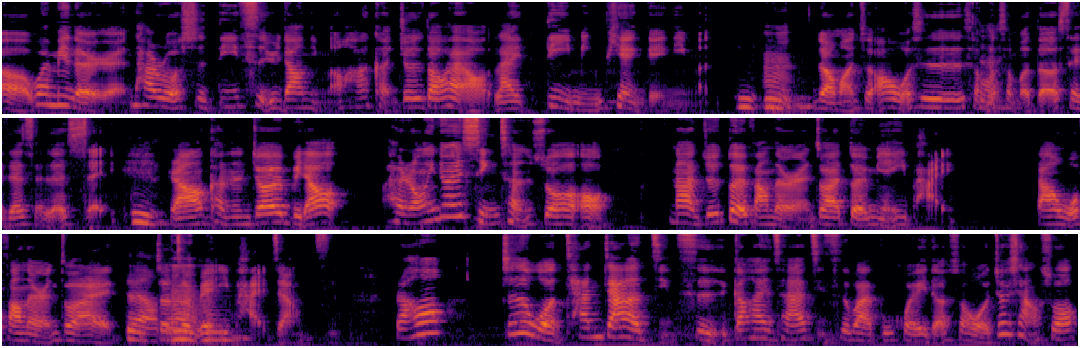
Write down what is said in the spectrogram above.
呃，外面的人他如果是第一次遇到你们的话，可能就是都会哦来递名片给你们，嗯嗯。你知道吗？就哦我是什么什么的谁谁谁谁谁，嗯。然后可能就会比较很容易就会形成说哦，那就是对方的人坐在对面一排，然后我方的人坐在就这边一排这样子。然后就是我参加了几次，刚开始参加几次外部会议的时候，我就想说，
